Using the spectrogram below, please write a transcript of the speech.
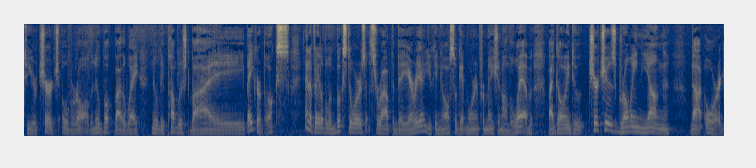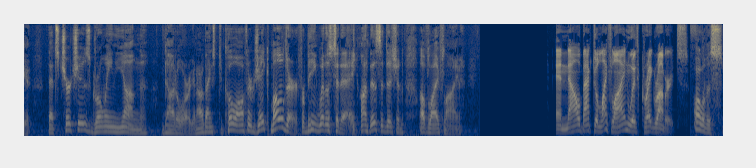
to your church overall. The new book, by the way, newly published by Baker Books and available in bookstores throughout the Bay Area. You can also get more information on the web by going to churchesgrowingyoung.org. That's churchesgrowingyoung.org. And our thanks to co author Jake Mulder for being with us today on this edition of Lifeline. And now back to Lifeline with Craig Roberts. All of us,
